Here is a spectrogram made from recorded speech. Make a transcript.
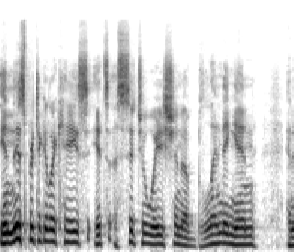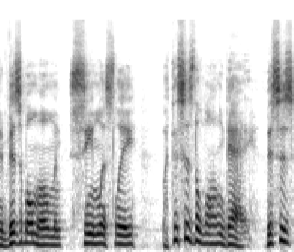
in this particular case, it's a situation of blending in an invisible moment seamlessly but this is the long day. This is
